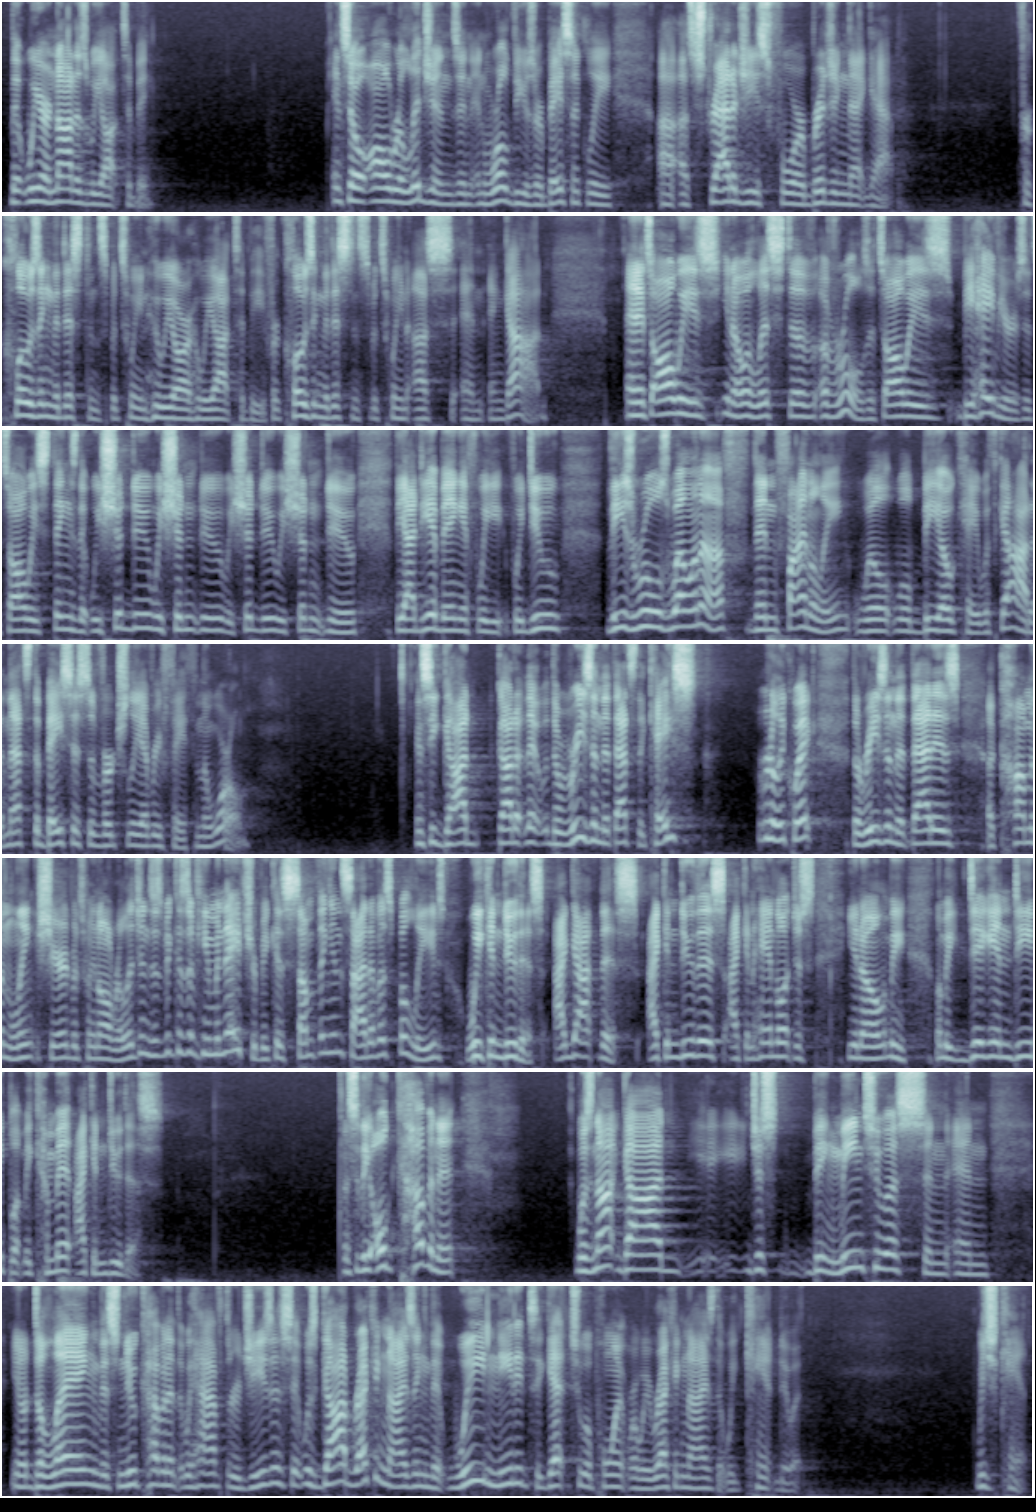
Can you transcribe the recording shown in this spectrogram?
That we are not as we ought to be. And so all religions and, and worldviews are basically uh, strategies for bridging that gap, for closing the distance between who we are, who we ought to be, for closing the distance between us and, and God. And it's always, you know, a list of, of rules. It's always behaviors. It's always things that we should do, we shouldn't do, we should do, we shouldn't do. The idea being if we if we do these rules well enough, then finally we'll we'll be okay with God. And that's the basis of virtually every faith in the world. And see, God, God, the reason that that's the case really quick. The reason that that is a common link shared between all religions is because of human nature, because something inside of us believes we can do this. I got this. I can do this. I can handle it. Just, you know, let me let me dig in deep, let me commit. I can do this. And so the old covenant was not God just being mean to us and and you know delaying this new covenant that we have through Jesus. It was God recognizing that we needed to get to a point where we recognize that we can't do it. We just can't.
